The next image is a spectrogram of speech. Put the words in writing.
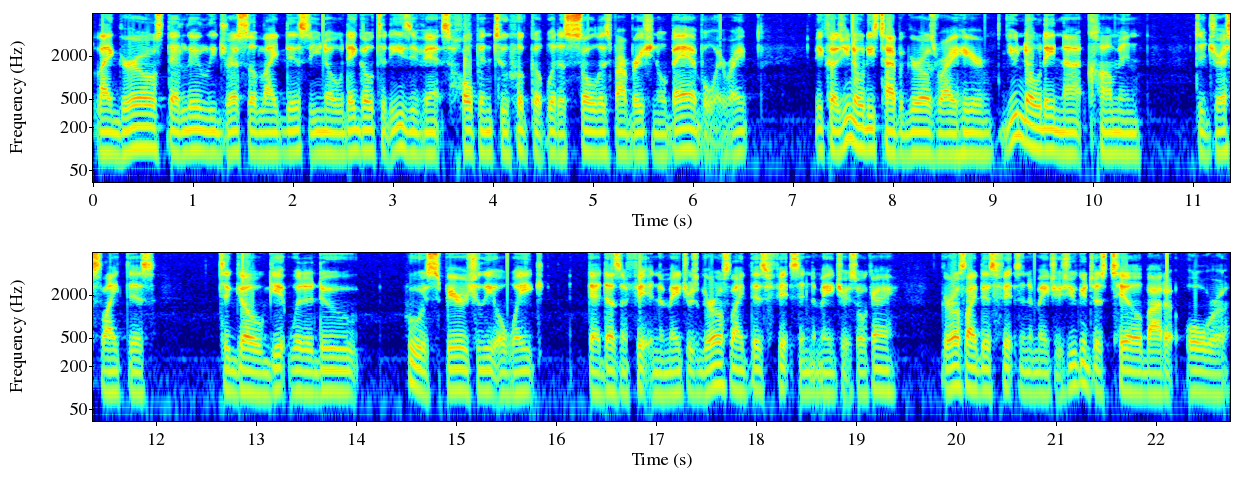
like girls that literally dress up like this, you know, they go to these events hoping to hook up with a soulless vibrational bad boy, right? Because you know these type of girls right here, you know they not coming to dress like this to go get with a dude who is spiritually awake that doesn't fit in the matrix. Girls like this fits in the matrix, okay? Girls like this fits in the matrix. You can just tell by the aura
